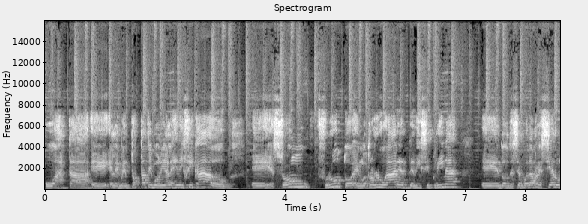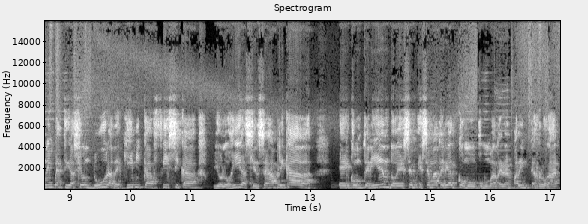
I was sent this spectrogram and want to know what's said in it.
o hasta eh, elementos patrimoniales edificados, eh, son fruto en otros lugares de disciplinas eh, donde se puede apreciar una investigación dura de química, física, biología, ciencias aplicadas, conteniendo ese, ese material como, como material para interrogar.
